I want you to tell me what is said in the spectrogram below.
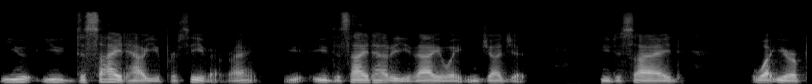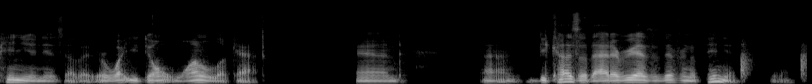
you you decide how you perceive it, right? You, you decide how to evaluate and judge it. You decide what your opinion is of it or what you don't want to look at. And uh, because of that, everybody has a different opinion. You know?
